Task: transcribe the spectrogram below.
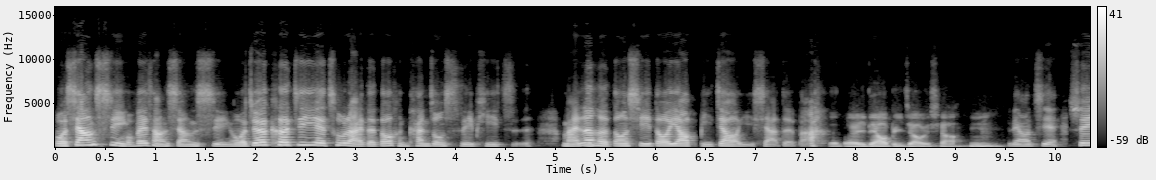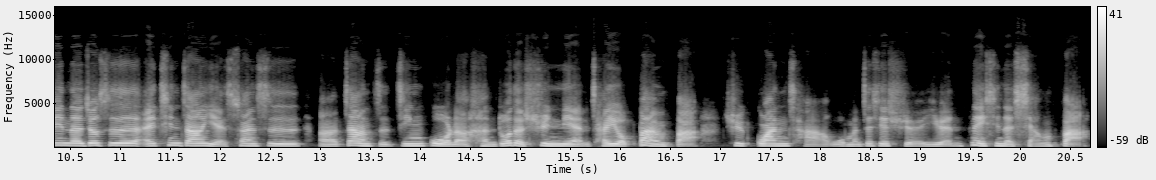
我相信，我非常相信。我觉得科技业出来的都很看重 CP 值，买任何东西都要比较一下，对吧？真的一定要比较一下。嗯，了解。所以呢，就是哎，庆章也算是呃这样子，经过了很多的训练，才有办法去观察我们这些学员内心的想法。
